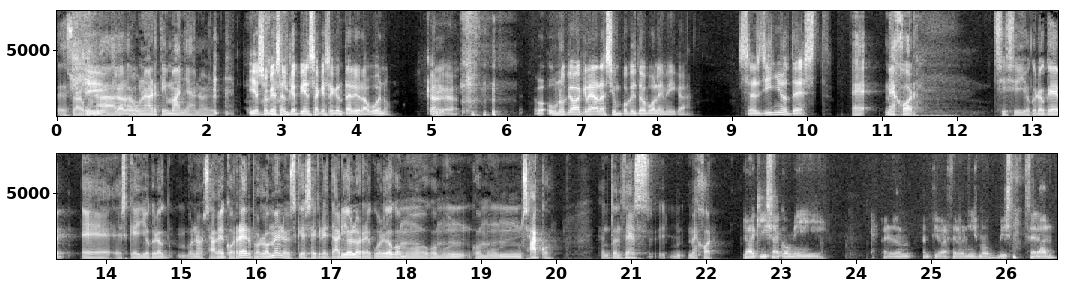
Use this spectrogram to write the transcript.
Es alguna, alguna artimaña. No Y eso que es el que piensa que secretario era bueno. Claro. Uno que va a crear así un poquito de polémica. Serginho Dest. Eh, mejor. Sí, sí, yo creo que eh, es que yo creo, bueno, sabe correr por lo menos, es que secretario lo recuerdo como, como, un, como un saco. Entonces, mejor. Yo aquí saco mi, perdón, antibarcelonismo visceral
